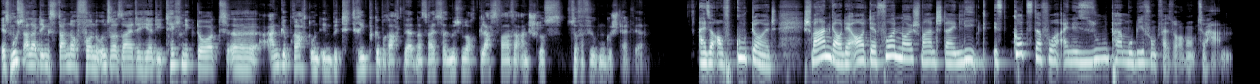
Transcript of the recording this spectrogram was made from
Es muss allerdings dann noch von unserer Seite her die Technik dort äh, angebracht und in Betrieb gebracht werden. Das heißt, dann müssen noch Glasfaseranschluss zur Verfügung gestellt werden. Also auf gut Deutsch. Schwangau, der Ort, der vor Neuschwanstein liegt, ist kurz davor, eine super Mobilfunkversorgung zu haben.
